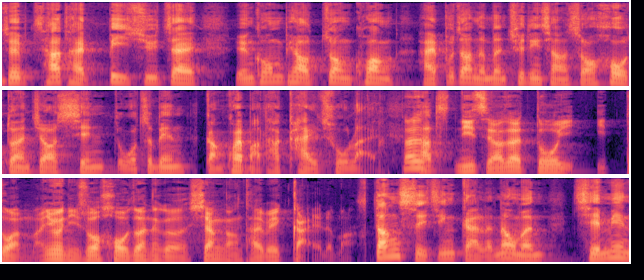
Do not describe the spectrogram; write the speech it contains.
所以他才必须在员工票状况还不知道能不能确定上的时候，后段就要先我这边赶快把它开出来。他但是你只要再多一一段嘛，因为你说后段那个香港台北改了嘛。当时已经改了，那我们前面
